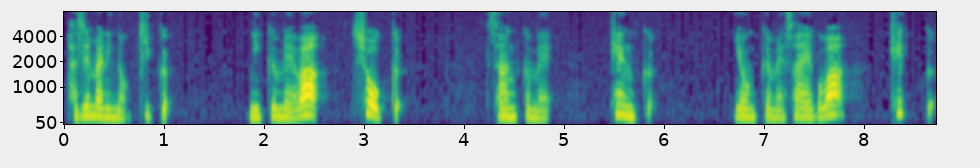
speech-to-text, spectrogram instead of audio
始まりの聞く。2句目は小句。3句目、天句。4句目、最後は結句。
